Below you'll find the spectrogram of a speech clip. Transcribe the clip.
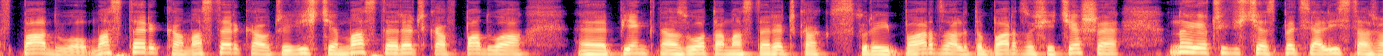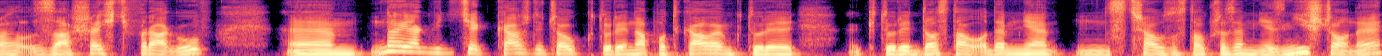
wpadło. Masterka, masterka oczywiście, mastereczka wpadła, e, piękna złota mastereczka, z której bardzo, ale to bardzo się cieszę. No i oczywiście specjalista za, za 6 fragów. No jak widzicie, każdy czołg, który napotkałem, który, który dostał ode mnie mm, strzał, został przeze mnie zniszczony.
